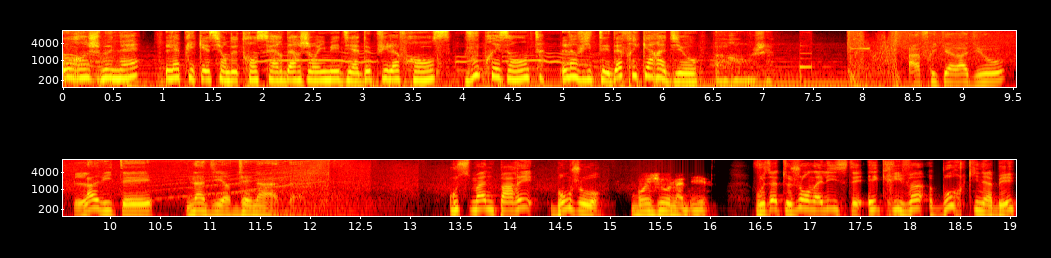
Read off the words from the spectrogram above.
Orange Monnaie, l'application de transfert d'argent immédiat depuis la France, vous présente l'invité d'Africa Radio. Orange. Africa Radio, l'invité Nadir Djenad. Ousmane Paré, bonjour. Bonjour Nadir. Vous êtes journaliste et écrivain burkinabé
